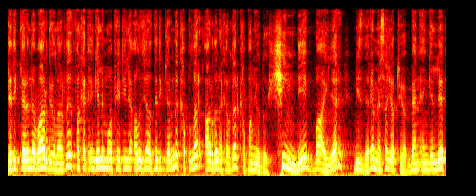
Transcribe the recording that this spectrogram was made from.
dediklerinde var diyorlardı. Fakat engelli muafiyetiyle alacağız dediklerinde kapılar ardına kadar kapanıyordu. Şimdi bayiler bizlere mesaj atıyor. Ben engelli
